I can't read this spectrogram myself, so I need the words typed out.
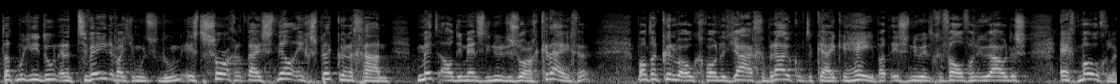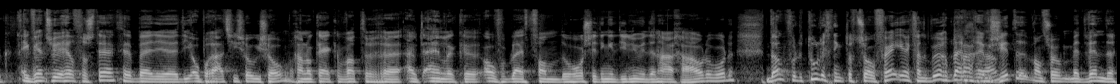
Dat moet je niet doen. En het tweede wat je moet doen is te zorgen dat wij snel in gesprek kunnen gaan... met al die mensen die nu de zorg krijgen. Want dan kunnen we ook gewoon het jaar gebruiken om te kijken... hé, hey, wat is er nu in het geval van uw ouders echt mogelijk? Ik wens u heel veel sterkte bij die, die operatie sowieso. We gaan ook kijken wat er uh, uiteindelijk uh, overblijft... van de hoorzittingen die nu in Den Haag gehouden worden. Dank voor de toelichting tot zover. Erik van den Burger, blijf nog even zitten. Want zo met Wende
